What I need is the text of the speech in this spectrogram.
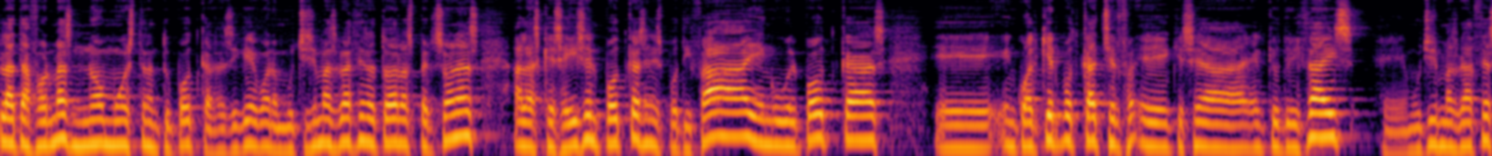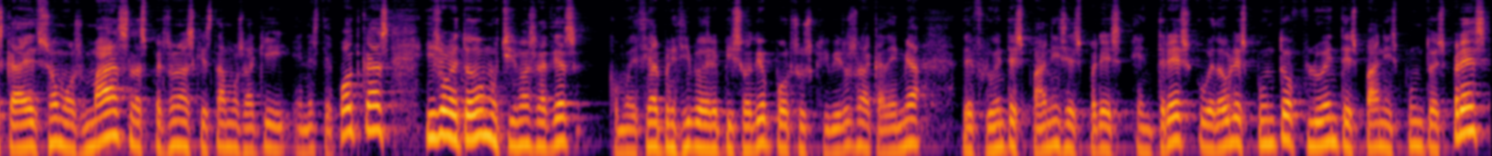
plataformas no muestran tu podcast. Así que, bueno, muchísimas gracias a todas las personas a las que seguís el podcast en Spotify, en Google Podcast, eh, en cualquier podcatcher eh, que sea el que utilizáis. Eh, muchísimas gracias. Cada vez somos más las personas que estamos aquí en este podcast. Y sobre todo, muchísimas gracias, como decía al principio del episodio, por suscribiros a la Academia de Fluent Spanish Express en www.fluentespanish.express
